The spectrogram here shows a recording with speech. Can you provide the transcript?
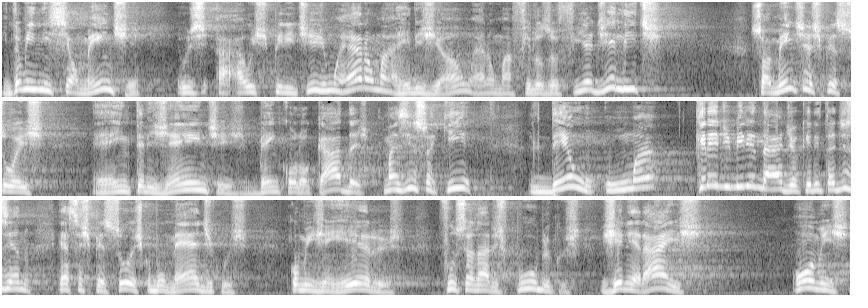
Então, inicialmente, o Espiritismo era uma religião, era uma filosofia de elite. Somente as pessoas é, inteligentes, bem colocadas, mas isso aqui deu uma credibilidade ao que ele está dizendo. Essas pessoas, como médicos, como engenheiros, funcionários públicos, generais, homens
